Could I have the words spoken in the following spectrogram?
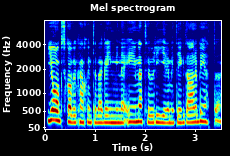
Jag ska väl kanske inte väga in mina egna teorier i mitt eget arbete.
